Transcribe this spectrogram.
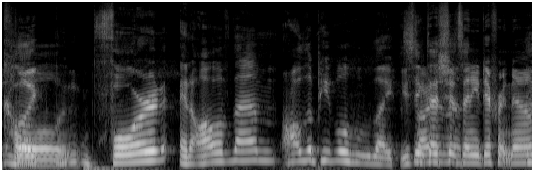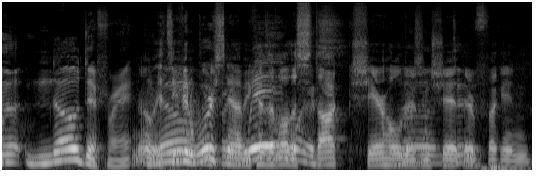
coal like, and. Ford and all of them, all the people who like. You think that shit's the- any different now? uh, no different. No, it's No even worse now because of all the worse. stock shareholders and No, shit. They're fucking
